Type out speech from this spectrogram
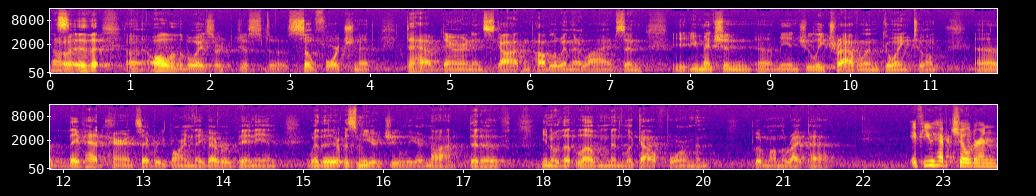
No, uh, the, uh, all of the boys are just uh, so fortunate to have Darren and Scott and Pablo in their lives. And y- you mentioned uh, me and Julie traveling, going to them. Uh, they've had parents every barn they've ever been in, whether it was me or Julie or not, that have, you know, that love them and look out for them and put them on the right path. If you have children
